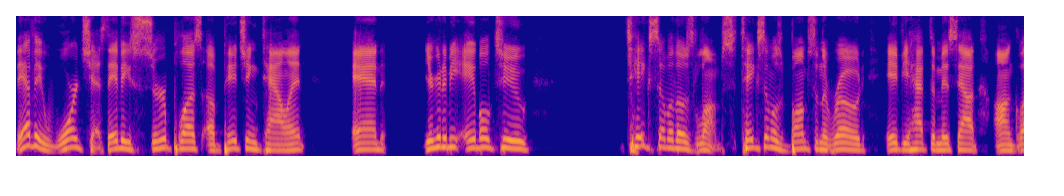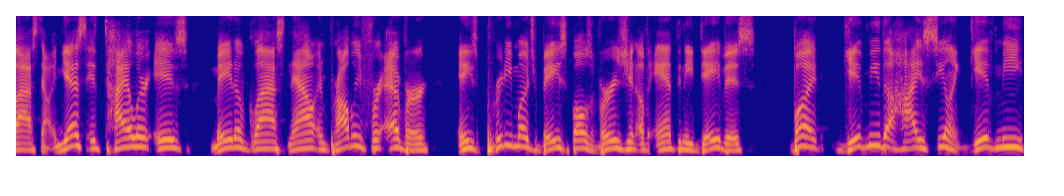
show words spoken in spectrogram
they have a war chest. They have a surplus of pitching talent, and you're going to be able to take some of those lumps, take some of those bumps in the road if you have to miss out on Glasnow. And yes, Tyler is made of glass now and probably forever and he's pretty much baseball's version of Anthony Davis. But give me the high ceiling, give me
